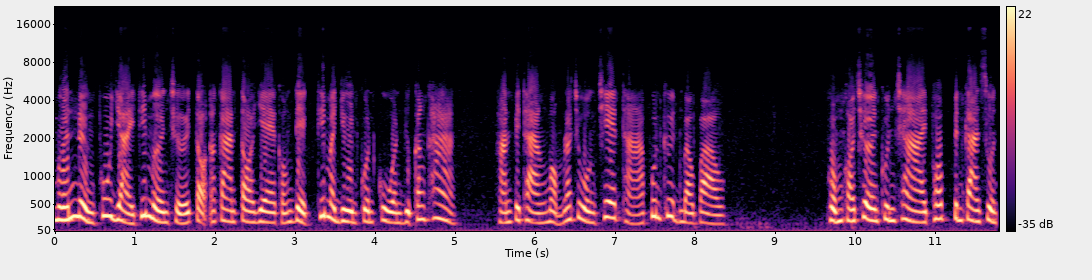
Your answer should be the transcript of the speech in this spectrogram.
เหมือนหนึ่งผู้ใหญ่ที่เมินเฉยต่ออาการต่อแยของเด็กที่มายืนกวนๆอยู่ข้างๆ หันไปทางหม่อมราชวงศ์เชษฐาพุ่นขึ้นเบาๆ ผมขอเชิญคุณชายพบเป็นการส่วน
